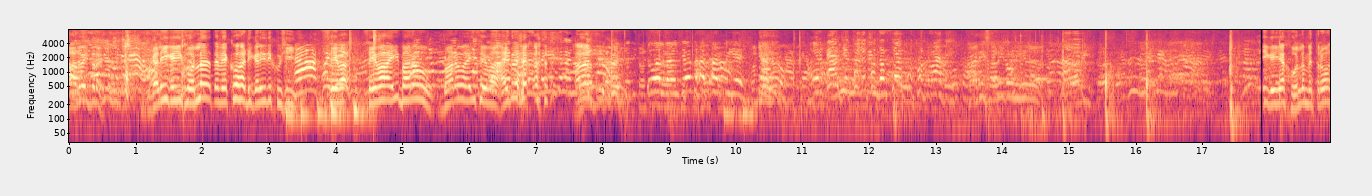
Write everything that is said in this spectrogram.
ਆ ਜਾਓ ਇੱਧਰ। ਗਲੀ ਗਈ ਖੁੱਲ ਤੇ ਵੇਖੋ ਸਾਡੀ ਗਲੀ ਦੀ ਖੁਸ਼ੀ। ਸੇਵਾ ਸੇਵਾ ਆਈ ਬਾਹਰੋਂ। ਬਾਹਰੋਂ ਆਈ ਸੇਵਾ। ਇੱਧਰ। ਢੋਲਣ ਜੋ 1000 ਰੁਪਏ ਇਹ ਰੁਪਏ ਜਿੱਥੇ ਜਿੱਥੇ ਦੱਸਿਆ ਉੱਥੇ ਖੜਵਾ ਦੇ। ਗਲੀ ਗਈ ਆ ਖੁੱਲ ਮਿੱਤਰੋ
